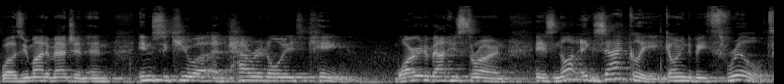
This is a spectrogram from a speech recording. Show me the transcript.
Well, as you might imagine, an insecure and paranoid king, worried about his throne, is not exactly going to be thrilled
